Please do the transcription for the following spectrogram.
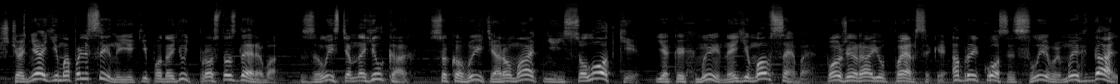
Щодня їм апельсини, які подають просто з дерева, з листям на гілках, соковиті, ароматні й солодкі, яких ми не їмо в себе. Пожираю персики, абрикоси, сливи, мигдаль.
